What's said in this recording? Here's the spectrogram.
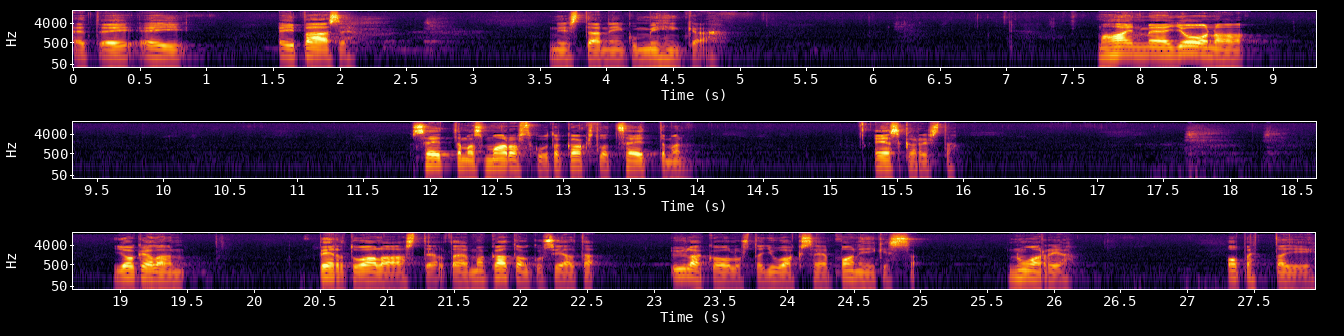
että ei, ei, ei pääse niistä niin kuin mihinkään. Mä hain meidän Joonaa 7. marraskuuta 2007 Eskarista. Jokelan Pertu ala-asteelta ja mä katon, kun sieltä yläkoulusta juoksee paniikissa nuoria opettajia.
